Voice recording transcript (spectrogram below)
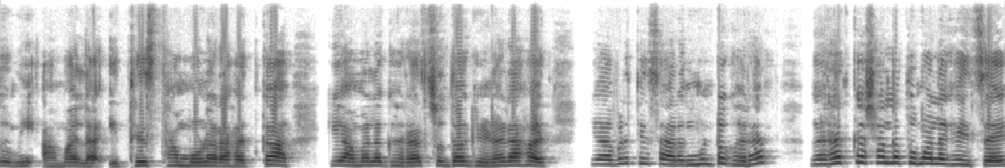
तुम्ही आम्हाला इथेच थांबवणार आहात का? की आम्हाला घरात सुद्धा घेणार आहात? यावरती सारंग म्हणतो घरात? घरात कशाला तुम्हाला घ्यायचंय?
